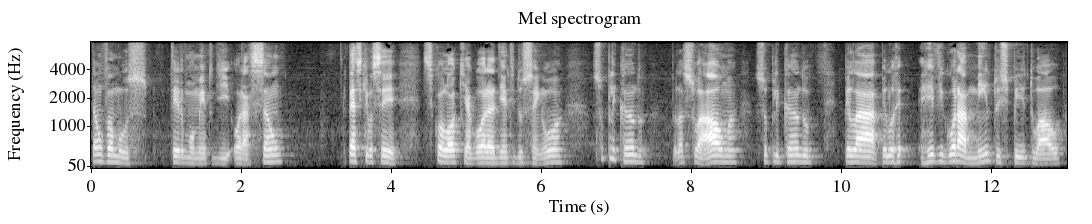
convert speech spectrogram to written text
Então vamos ter um momento de oração. Peço que você se coloque agora diante do Senhor, suplicando pela sua alma, suplicando pela, pelo revigoramento espiritual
